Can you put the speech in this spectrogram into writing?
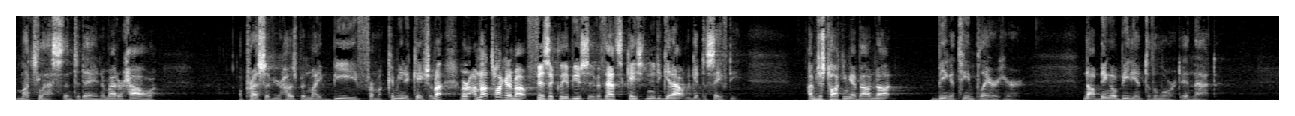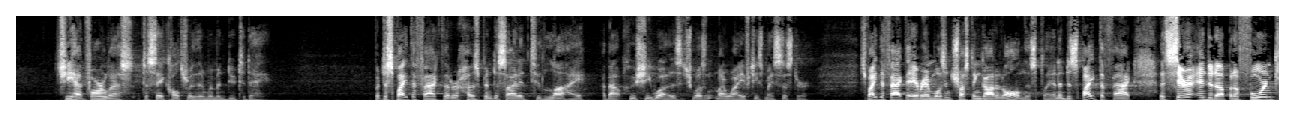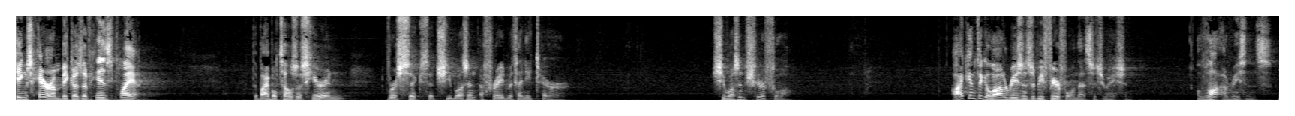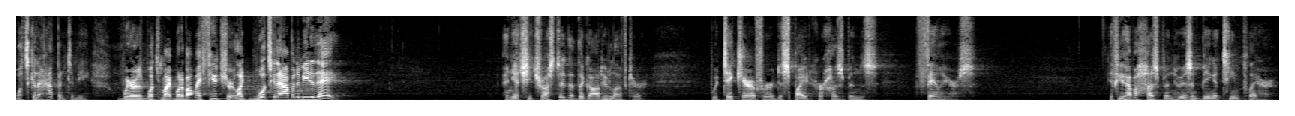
much less than today, no matter how oppressive your husband might be from a communication. I'm not, I'm not talking about physically abusive. If that's the case, you need to get out and get to safety. I'm just talking about not being a team player here, not being obedient to the Lord in that. She had far less to say culturally than women do today. But despite the fact that her husband decided to lie about who she was, she wasn't my wife, she's my sister Despite the fact that Abraham wasn't trusting God at all in this plan, and despite the fact that Sarah ended up in a foreign king's harem because of his plan. The Bible tells us here in verse 6 that she wasn't afraid with any terror. She wasn't fearful. I can think a lot of reasons to be fearful in that situation. A lot of reasons. What's going to happen to me? Where, what's my, what about my future? Like, what's going to happen to me today? And yet she trusted that the God who loved her would take care of her despite her husband's failures. If you have a husband who isn't being a team player,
